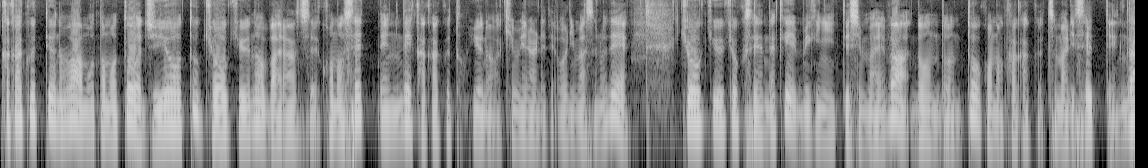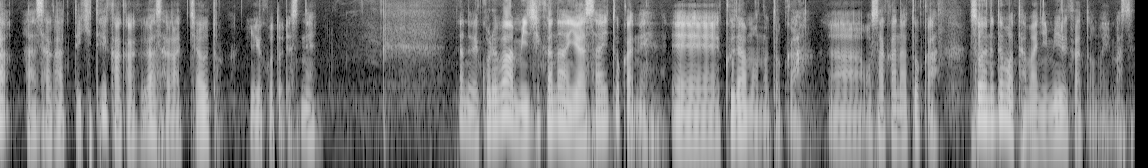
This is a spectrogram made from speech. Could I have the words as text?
価格っていうのはもともと需要と供給のバランス、この接点で価格というのが決められておりますので、供給曲線だけ右に行ってしまえば、どんどんとこの価格、つまり接点が下がってきて価格が下がっちゃうということですね。なのでこれは身近な野菜とかね、えー、果物とかあお魚とかそういうのでもたまに見るかと思います。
